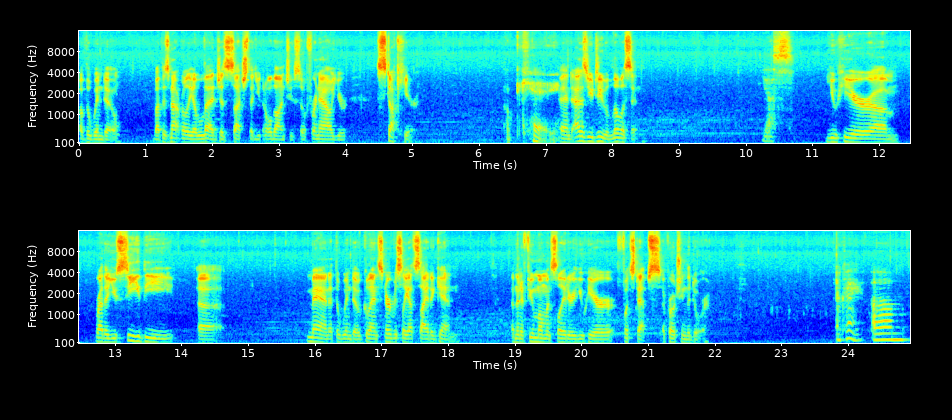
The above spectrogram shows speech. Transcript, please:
of the window, but there's not really a ledge as such that you can hold onto. So for now, you're stuck here. Okay. And as you do, Lillison, Yes. you hear, um, rather, you see the uh, man at the window glance nervously outside again. And then a few moments later, you hear footsteps approaching the door. Okay. Um,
